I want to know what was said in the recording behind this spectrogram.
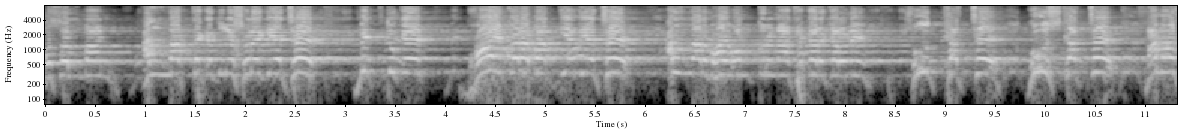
মুসলমান আল্লাহ থেকে দূরে সরে গিয়েছে, মৃত্যুকে ভয় করা বাদ দিয়ে দিয়েছে, আল্লাহর ভয় অন্তরে না থাকার কারণে সুদ খাচ্ছে, ঘুষ খাচ্ছে, নামাজ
